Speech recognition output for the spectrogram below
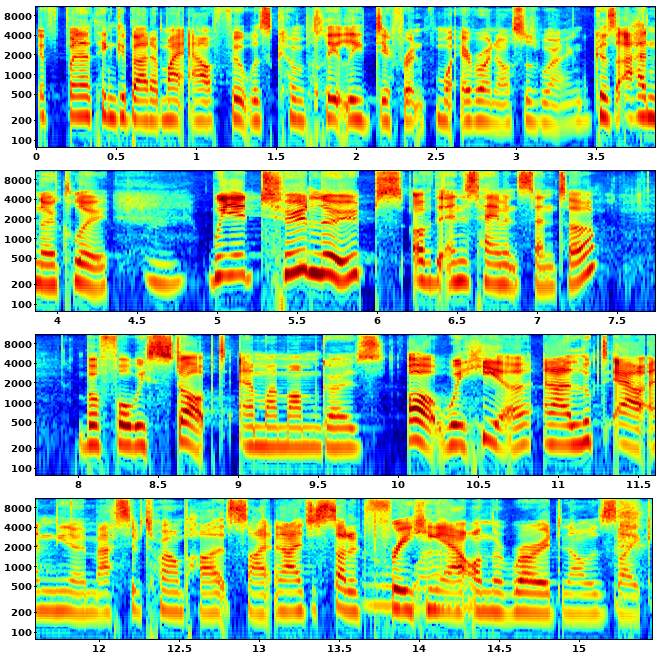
if when I think about it, my outfit was completely different from what everyone else was wearing because I had no clue. Mm. We did two loops of the entertainment center before we stopped and my mum goes, Oh, we're here and I looked out and you know, massive Twenty One Pilot sign and I just started oh, freaking out on the road and I was like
